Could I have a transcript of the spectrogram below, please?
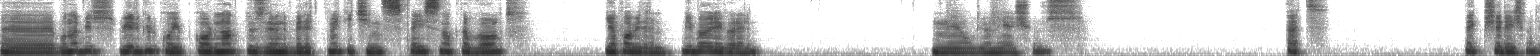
Ee, buna bir virgül koyup koordinat düzlemini belirtmek için space.world yapabilirim. Bir böyle görelim. Ne oluyor, ne yaşıyoruz? Evet. Pek bir şey değişmedi.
